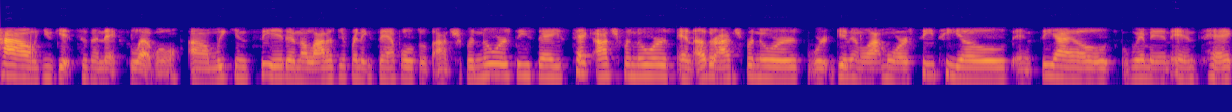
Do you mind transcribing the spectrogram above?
how you get to the next level. Um, we can see it in a lot of different examples with entrepreneurs these days, tech entrepreneurs and other entrepreneurs. We're getting a lot more CTOs and CIOs, women in tech.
